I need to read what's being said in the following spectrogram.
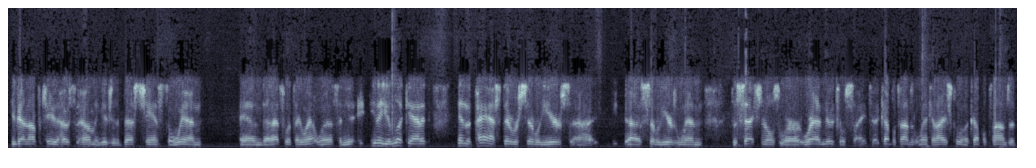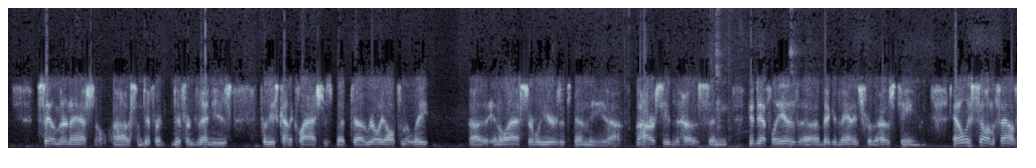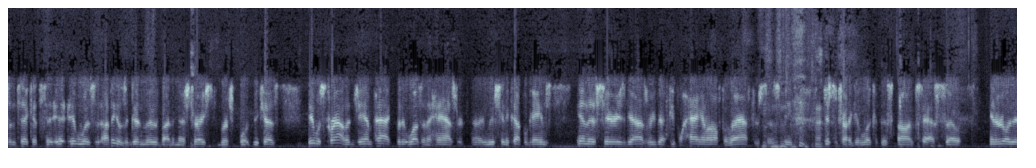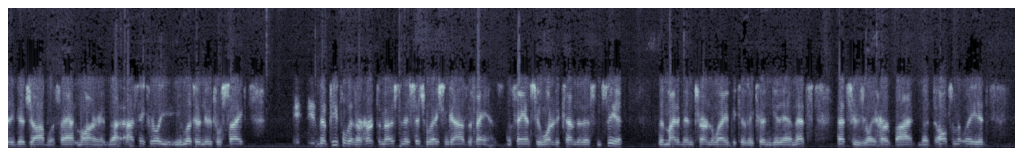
you've got an opportunity to host at home and gives you the best chance to win, and uh, that's what they went with. And you, you know you look at it in the past, there were several years uh, uh, several years when the sectionals were were at a neutral site. A couple times at Lincoln High School and a couple times at Salem International. Uh, some different different venues for these kind of clashes, but uh, really ultimately uh, in the last several years, it's been the uh, the higher seed that hosts, and it definitely is a, big advantage for the host team. And only selling a thousand tickets, it, it was I think it was a good move by the administration of Bridgeport because it was crowded, jam packed, but it wasn't a hazard. Uh, we've seen a couple games in this series, guys, where you've got people hanging off the rafters, so to speak, just to try to get a look at this contest. So, and it really did a good job with that and monitoring it. But I think really you look at a neutral site, the people that are hurt the most in this situation, guys, the fans, the fans who wanted to come to this and see it, that might have been turned away because they couldn't get in. That's that's who's really hurt by it. But ultimately, it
